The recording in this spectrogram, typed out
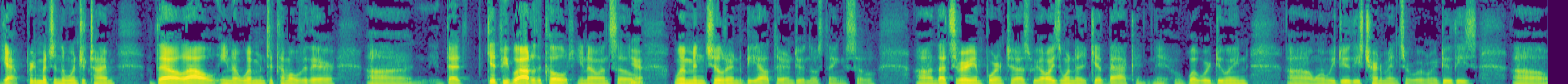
yeah, pretty much in the wintertime, that allow you know women to come over there, uh, that get people out of the cold, you know, and so Yeah. women, children to be out there and doing those things. So uh, that's very important to us. We always want to give back uh, what we're doing uh, when we do these tournaments or when we do these uh,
